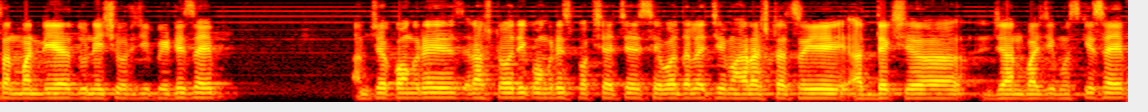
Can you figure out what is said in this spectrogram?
सन्माननीय दुनेश्वरजी पेठेसाहेब आमच्या काँग्रेस राष्ट्रवादी काँग्रेस पक्षाचे सेवा दलाचे महाराष्ट्राचे अध्यक्ष जानबाजी मस्के साहेब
